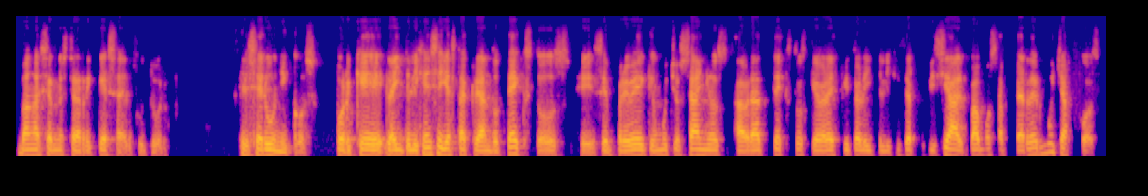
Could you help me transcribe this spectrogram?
van a ser nuestra riqueza del futuro. El ser únicos, porque la inteligencia ya está creando textos, eh, se prevé que en muchos años habrá textos que habrá escrito la inteligencia artificial, vamos a perder muchas cosas.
